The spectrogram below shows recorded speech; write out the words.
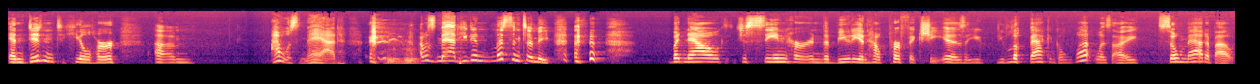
and didn't heal her, um, I was mad. I was mad. He didn't listen to me. but now, just seeing her and the beauty and how perfect she is, you, you look back and go, what was I so mad about?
